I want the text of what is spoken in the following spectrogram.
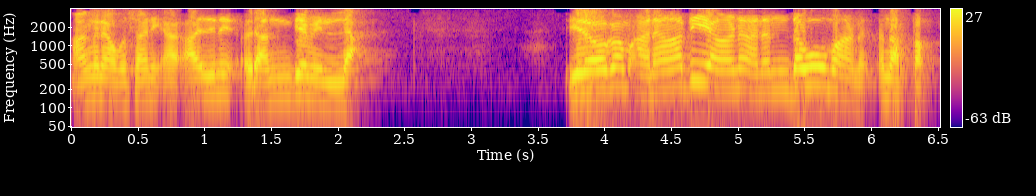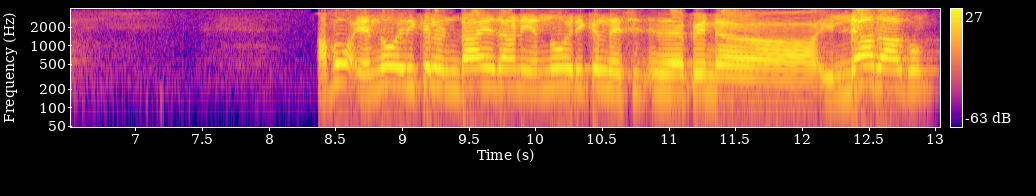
അങ്ങനെ അവസാനി അതിന് ഒരു അന്ത്യമില്ല. ഈ ലോകം അനാദിയാണ് അനന്തവുമാണ് എന്നർത്ഥം. അപ്പോ എന്നോ ഒരിക്കൽ ഉണ്ടായതാണ് എന്നോ ഒരിക്കൽ നശി പിന്നെ ഇല്ലാതാകും.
